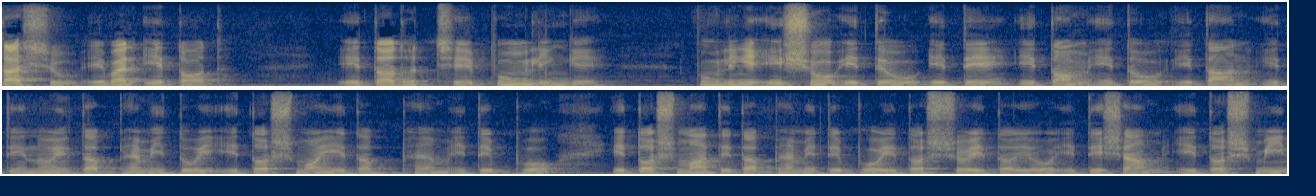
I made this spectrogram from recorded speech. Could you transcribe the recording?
তাসু এবার এতদ এতদ হচ্ছে পুংলিঙ্গে। পুংলিঙ্গে এসো, এতেও, এতে, এতম, এতৌ, এতান, এতেন, এতাভ্যাম এতই এতস্ময়, এতাভ্যাম, এতেভ্য, এতস্মাৎ, এতাভ্যাম, এতেভ্য, এতস্য, এতয় এতেষাম এতস্মিন,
